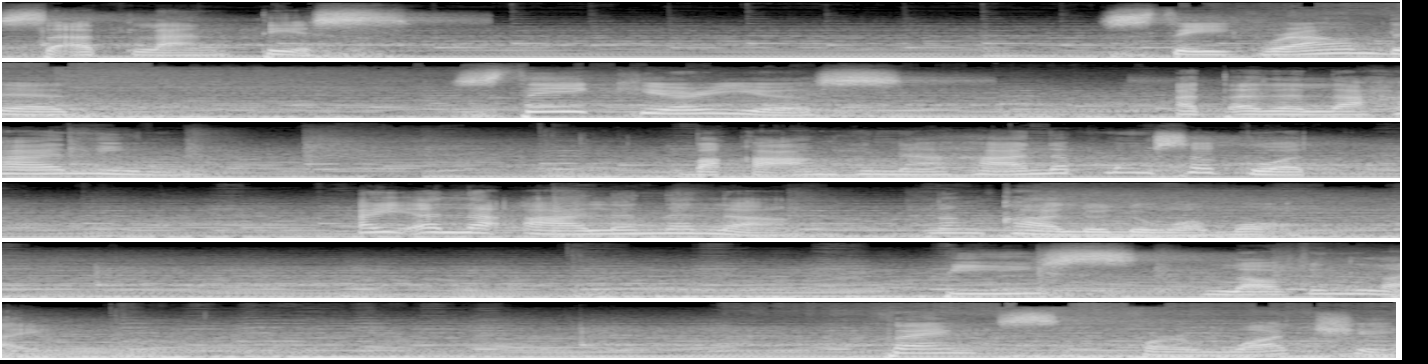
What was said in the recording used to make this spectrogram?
sa Atlantis. Stay grounded, stay curious, at alalahanin. Baka ang hinahanap mong sagot ay alaala na lang ng kaluluwa mo. Peace, love, and light. Thanks for watching.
